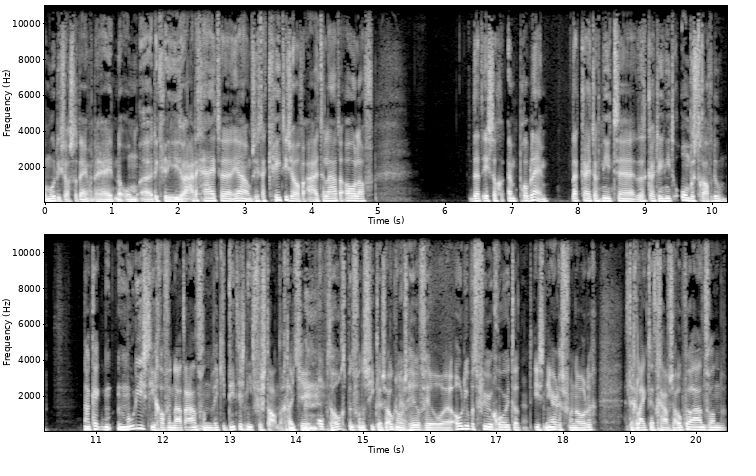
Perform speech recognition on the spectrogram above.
Moody's was dat een van de redenen om uh, de kredietwaardigheid, uh, ja, om zich daar kritisch over uit te laten. Olaf, dat is toch een probleem? Dat kan je toch niet, uh, dat kan je toch niet onbestraft doen? Nou kijk, Moody's die gaf inderdaad aan van, weet je, dit is niet verstandig. Dat je op het hoogtepunt van de cyclus ook nog eens heel veel olie op het vuur gooit. Dat is nergens voor nodig. En tegelijkertijd gaven ze ook wel aan van,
